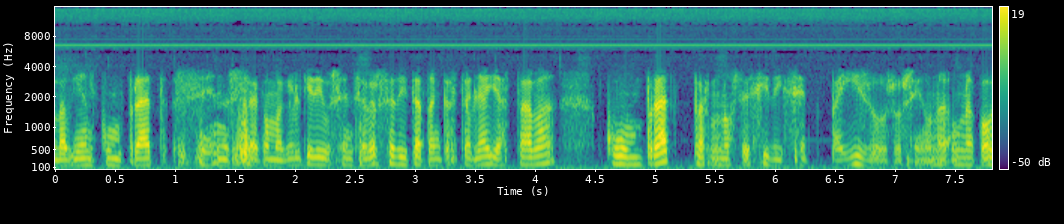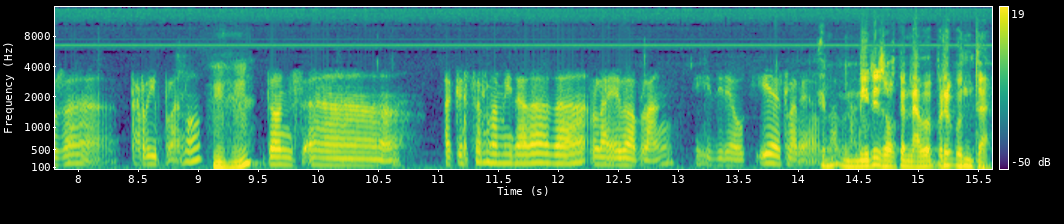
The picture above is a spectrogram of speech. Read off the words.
l'havien comprat sense, com aquell que diu, sense haver-se editat en castellà, ja estava comprat per no sé si 17 països, o sigui, una, una cosa terrible, no? Uh -huh. Doncs eh, aquesta és la mirada de la Eva Blanc, i direu, qui és la Eva Blanc? Mira, és el que anava a preguntar.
